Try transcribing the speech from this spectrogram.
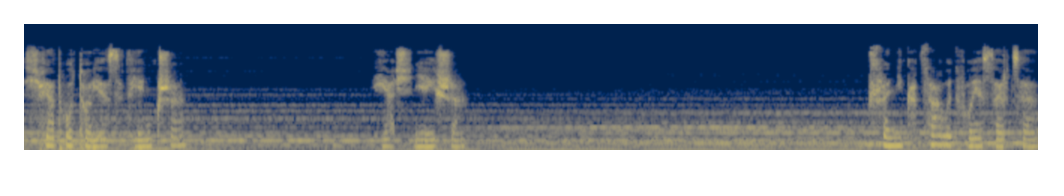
Światło to jest większe, jaśniejsze. Przenika całe Twoje serce,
